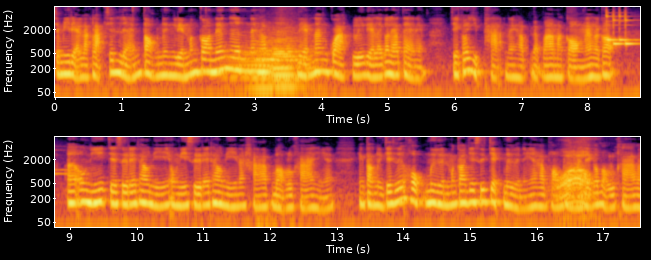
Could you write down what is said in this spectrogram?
จะมีเหรียญหลักๆ เช่นเหรียญตอกหนึ่งเหรียญมังกรเนื้อเงินนะครับ เหรียญนั่งกวักหรือเหรียญอะไรก็แล้วแต่เนี่ย เจก็หยิบพระนะครับ แบบว่ามากองนะ แล้วก็ เออองค์นี้เจซื้อได้เท่านี้ องค์นี้ซื้อได้เท่านี้นะครับ บอกลูกค้าอย่างเงี้ยอย่างตอกหนึ่งเจซื้อหกหมื่นมังกรเจซื้อเจ็ดหมื่นอย่างเงี้ยครับพร้อมบอกแล้วเจก็บอกลูกค้าไป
